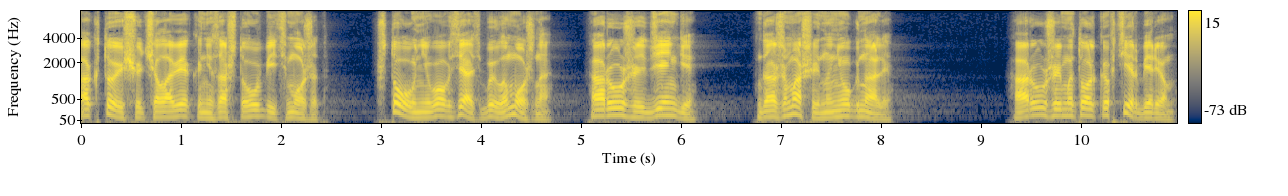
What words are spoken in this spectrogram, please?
А кто еще человека ни за что убить может? Что у него взять было можно? Оружие, деньги? Даже машину не угнали. Оружие мы только в тир берем,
